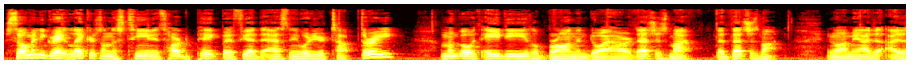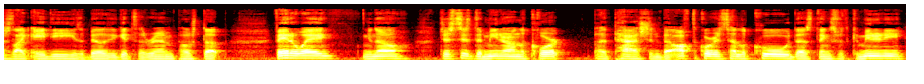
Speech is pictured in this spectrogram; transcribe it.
So many great Lakers on this team. It's hard to pick, but if you had to ask me what are your top three, I'm gonna go with AD, LeBron, and Dwight Howard. That's just my that, that's just mine. You know what I mean? I just, I just like AD, his ability to get to the rim, post up, fade away. You know, just his demeanor on the court passion, but off the court he's hella cool, does things for the community,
